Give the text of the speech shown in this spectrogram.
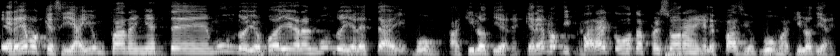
Queremos que si hay un pana en este mundo, yo pueda llegar al mundo y él esté ahí. Boom, aquí lo tienes. Queremos disparar con otras personas en el espacio. Boom, aquí lo tienes.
